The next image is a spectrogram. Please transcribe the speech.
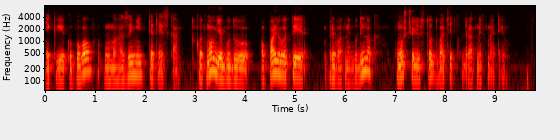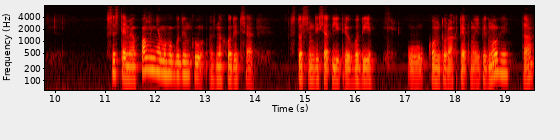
який я купував у магазині ТТСК. Котлом я буду опалювати приватний будинок площею 120 квадратних метрів. В системі опалення мого будинку знаходиться 170 літрів води у контурах теплої підлоги та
